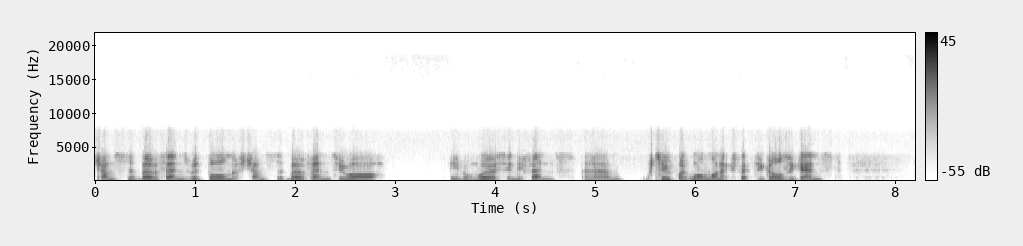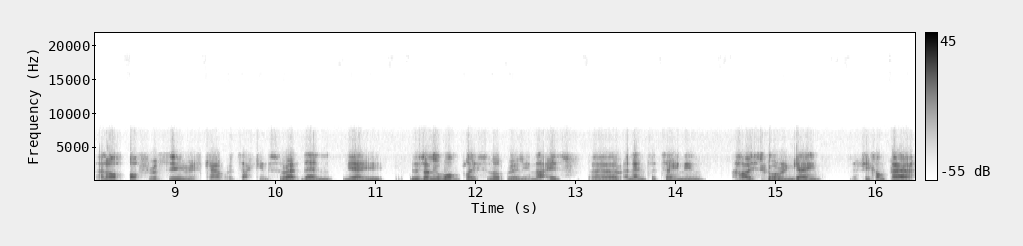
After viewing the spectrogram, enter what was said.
chances at both ends with Bournemouth's chances at both ends, who are even worse in defence, um, 2.11 expected goals against, and offer a serious counter-attacking threat, then yeah, there's only one place to look really, and that is uh, an entertaining, high-scoring game. If you compare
